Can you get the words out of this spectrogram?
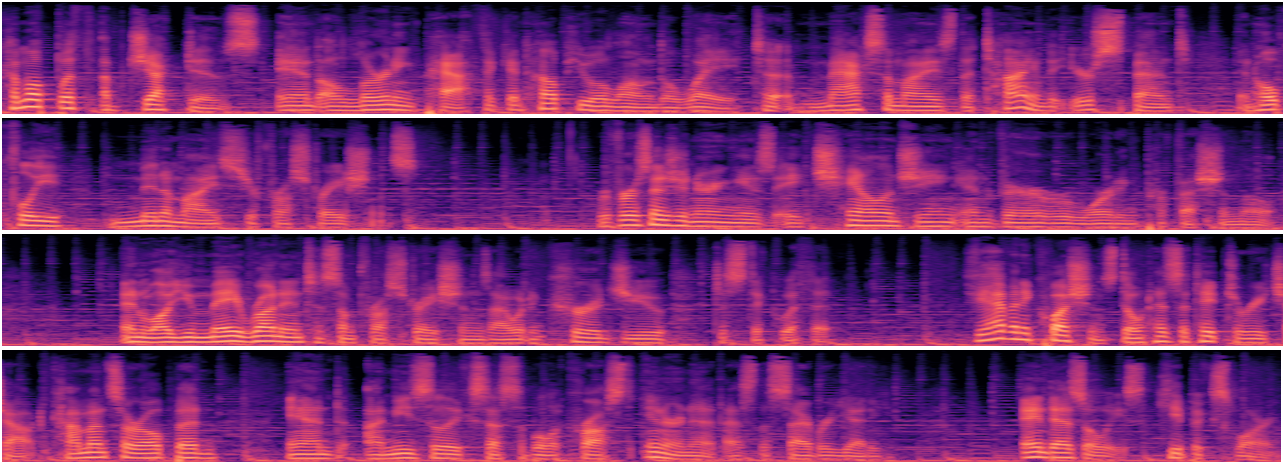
Come up with objectives and a learning path that can help you along the way to maximize the time that you're spent and hopefully minimize your frustrations. Reverse engineering is a challenging and very rewarding profession, though. And while you may run into some frustrations, I would encourage you to stick with it. If you have any questions, don't hesitate to reach out. Comments are open, and I'm easily accessible across the internet as the Cyber Yeti. And as always, keep exploring.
